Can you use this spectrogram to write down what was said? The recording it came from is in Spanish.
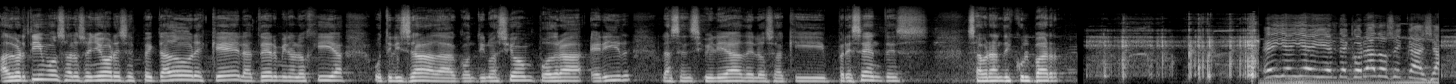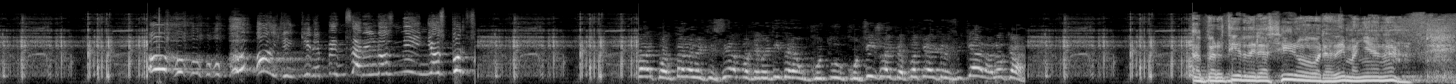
Advertimos a los señores espectadores que la terminología utilizada a continuación podrá herir la sensibilidad de los aquí presentes. Sabrán disculpar. ¡Ey, ey, ey! El decorado se calla. ¡Oh! ¿Alguien quiere pensar en los niños, por favor? Va a cortar la electricidad porque metiste un, cu- un cuchillo ahí que después queda electrificada, loca. A partir de las 0 horas de mañana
